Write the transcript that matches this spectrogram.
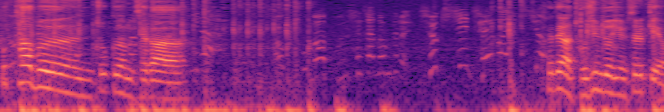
포탑은 조금 제가. 최대한 조심조심 쓸게요.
